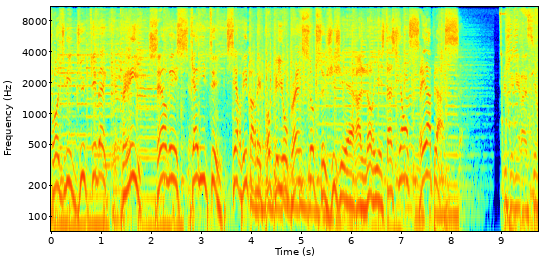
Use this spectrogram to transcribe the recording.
produits du Québec. Prix, service, qualité. Servi par les proprios Brand Source JGR à Laurier Station, c'est la place. Génération.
